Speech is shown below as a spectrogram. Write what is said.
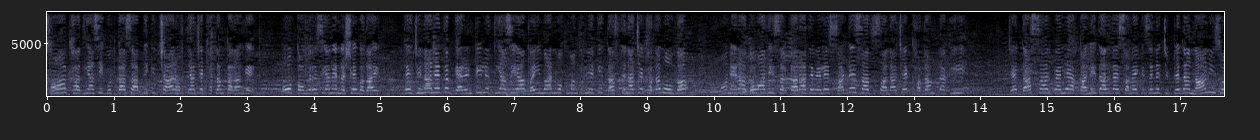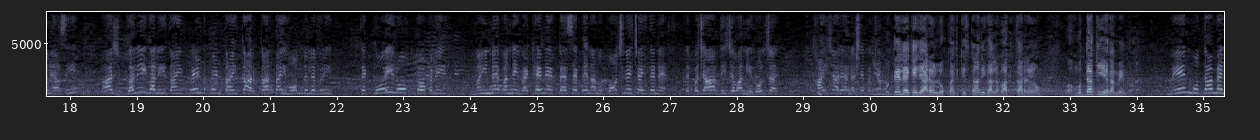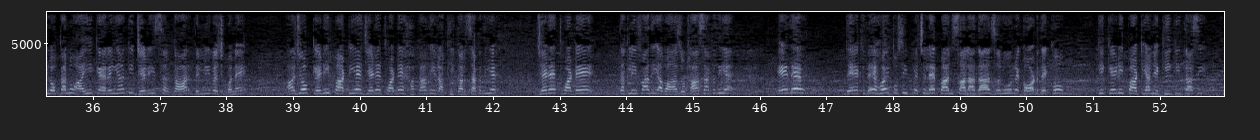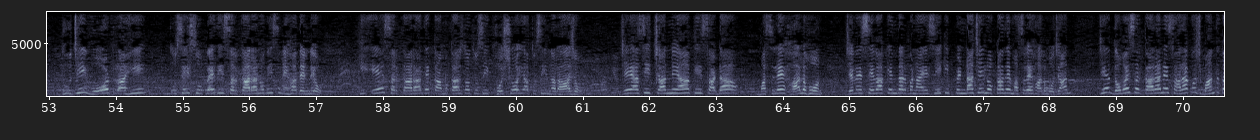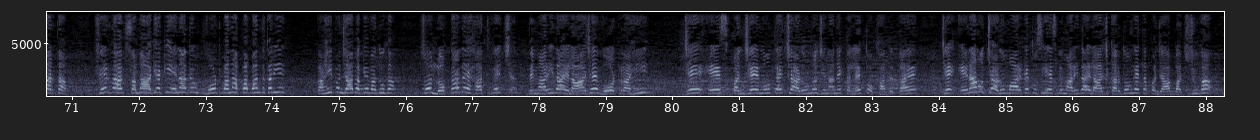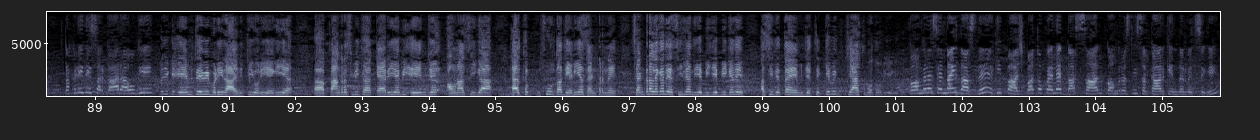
ਸੌਂ ਖਾਦੀਆਂ ਸੀ ਗੁਟਕਾ ਸਾਹਿਬ ਦੀ ਕਿ 4 ਹਫ਼ਤਿਆਂ 'ਚ ਖਤਮ ਕਰਾਂਗੇ, ਉਹ ਕਾਂਗਰਸੀਆਂ ਨੇ ਨਸ਼ੇ ਵਧਾਏ ਤੇ ਜਿਨ੍ਹਾਂ ਨੇ ਤਾਂ ਗਾਰੰਟੀ ਲਿੱਤੀਆਂ ਸੀ, ਆ ਬੇਈਮਾਨ ਮੁੱਖ ਮੰਤਰੀ ਨੇ ਕਿ 10 ਦਿਨਾਂ 'ਚ ਖਤਮ ਹੋਊਗਾ। ਹੁਣ ਇਹਨਾਂ ਦੋਵਾਂ ਦੀ ਸਰਕਾਰਾਂ ਦੇ ਵੇਲੇ 7.5 ਸਾਲਾਂ 'ਚ ਖਤਮ ਤੱਕ ਹੀ ਜੇ 10 ਸਾਲ ਪਹਿਲੇ ਅਕਾਲੀ ਦਲ ਦੇ ਸਮੇਂ ਕਿਸੇ ਨੇ ਚਿੱਟੇ ਦਾ ਨਾਂ ਨਹੀਂ ਸੁਣਿਆ ਸੀ ਅੱਜ ਗਲੀ ਗਲੀ ਤਾਈਂ ਪਿੰਡ ਪਿੰਡ ਤਾਈਂ ਘਰ ਘਰ ਤਾਈਂ ਹੋਮ ਡਿਲੀਵਰੀ ਤੇ ਕੋਈ ਰੋਕ ਟੋਕ ਨਹੀਂ। ਮਹੀਨੇ ਬੰਨੇ ਬੈਠੇ ਨੇ ਪੈਸੇ ਇਹਨਾਂ ਨੂੰ ਪਹੁੰਚਣੇ ਚਾਹੀਦੇ ਨੇ ਤੇ ਪੰਜਾਬ ਦੀ ਜਵਾਨੀ ਰੁੱਲ ਜਾਏ। ਖਾਈ ਜਾ ਰਿਹਾ ਨਸ਼ੇ ਕੀ ਪੰਜਾਬ। ਮੁੱਦੇ ਲੈ ਕੇ ਜਾ ਰਹੇ ਹੋ ਲੋਕਾਂ 'ਚ? ਕਿਸ ਤਰ੍ਹਾਂ ਦੀ ਗੱਲਬਾਤ ਕਰ ਰਹੇ ਹੋ? ਮੁੱਦਾ ਕੀ ਹੈਗਾ ਮੇਨ ਤੁਹਾਡਾ? ਮੇਨ ਮੁੱਦਾ ਮੈਂ ਲੋਕਾਂ ਨੂੰ ਆਹੀ ਕਹਿ ਰਹੀ ਹਾਂ ਕਿ ਜਿਹੜੀ ਸਰਕਾਰ ਦਿੱਲੀ ਵਿੱਚ ਬਣੇ ਅੱਜ ਉਹ ਕਿਹੜੀ ਪਾਰਟੀ ਹੈ ਜਿਹੜੇ ਤੁਹਾਡੇ ਹੱਕਾਂ ਦੀ ਰਾਖੀ ਕਰ ਸਕਦੀ ਹੈ? ਜਿਹੜੇ ਤੁਹਾਡੇ ਤਕਲੀਫਾਂ ਦੀ ਆਵਾਜ਼ ਉਠਾ ਸਕਦੀ ਹੈ। ਇਹਦੇ ਦੇਖਦੇ ਹੋਏ ਤੁਸੀਂ ਪਿਛਲੇ 5 ਸਾਲਾਂ ਦਾ ਜ਼ਰੂਰ ਰਿਕਾਰਡ ਦੇਖੋ ਕਿ ਕਿਹੜੀ ਪਾਰਟੀਆਂ ਨੇ ਕੀ ਕੀਤਾ ਸੀ। ਦੂਜੀ ਵੋਟ ਰਾਹੀਂ ਤੁਸੀਂ ਸੂਬੇ ਦੀ ਸਰਕਾਰਾਂ ਨੂੰ ਵੀ ਸੁਨੇਹਾ ਦਿੰਦੇ ਹੋ ਕਿ ਇਹ ਸਰਕਾਰਾਂ ਦੇ ਕੰਮਕਾਜ ਤੋਂ ਤੁਸੀਂ ਖੁਸ਼ ਹੋ ਜਾਂ ਤੁਸੀਂ ਨਾਰਾਜ਼ ਹੋ। ਜੇ ਅਸੀਂ ਚਾਹੁੰਦੇ ਹਾਂ ਕਿ ਸਾਡਾ ਮਸਲੇ ਹੱਲ ਹੋਣ, ਜਿਵੇਂ ਸੇਵਾ ਕੇਂਦਰ ਬਣਾਏ ਸੀ ਕਿ ਪਿੰਡਾਂ 'ਚ ਹੀ ਲੋਕਾਂ ਦੇ ਮਸਲੇ ਹੱਲ ਹੋ ਜਾਣ, ਜੇ ਦੋਵੇਂ ਸਰਕਾਰਾਂ ਨੇ ਸਾਰਾ ਕੁਝ ਬੰਦ ਕਰਤਾ ਫਿਰ ਤਾਂ ਸਮਾਂ ਆ ਗਿਆ ਕਿ ਇਹਨਾਂ ਦੇ ਵੋਟ ਪਾਣਾ ਆਪਾਂ ਬੰਦ ਕਰੀਏ, ਤਾਂ ਹੀ ਪੰਜਾਬ ਅੱਗੇ ਵਧੂਗਾ। ਸੋ ਲੋਕਾਂ ਦੇ ਹੱਥ ਵਿੱਚ ਬਿਮਾਰੀ ਦਾ ਇਲਾਜ ਹੈ ਵੋਟ ਰਾਹੀਂ। ਜੇ ਇਸ ਪੰਜੇ ਨੂੰ ਤੇ ਝਾੜੂ ਨੂੰ ਜਿਨ੍ਹਾਂ ਨੇ ਇਕੱਲੇ ਧੋਖਾ ਦਿੱਤਾ ਹੈ, ਜੇ ਇਹਨਾਂ ਨੂੰ ਝਾੜੂ ਮਾਰ ਕੇ ਤੁਸੀਂ ਇਸ ਬਿਮਾਰੀ ਦਾ ਇਲਾਜ ਕਰ ਦੋਗੇ ਤਾਂ ਪੰਜਾਬ ਬਚ ਜੂਗਾ। ਤਕੜੀ ਦੀ ਸਰਕਾਰ ਆਊਗੀ। ਜੀ ਕਿ ਏਮਜ਼ ਤੇ ਵੀ ਬੜੀ ਰਾਜਨੀਤੀ ਹੋ ਰਹੀ ਹੈਗੀ ਆ। ਕਾਂਗਰਸ ਵੀ ਕਹਿ ਰਹੀ ਹੈ ਵੀ ਏਮਜ਼ ਆਉਣਾ ਸੀਗਾ ਹੈਲਥ ਸਹੂਲਤਾਂ ਦੇਣੀਆਂ ਸੈਂਟਰ ਨੇ। ਸੈਂਟਰ ਵਾਲੇ ਕਹਿੰਦੇ ਅਸੀਂ ਲਿਆਂਦੀ ਹੈ ਬੀਜੇਪੀ ਕਹਿੰਦੇ ਅਸੀਂ ਦਿੱਤਾ ਏਮਜ਼ ਇੱਥੇ। ਕਿਵੇਂ ਸਿਆਸਤ ਬਹੁਤ ਹੋ ਰਹੀ ਹੈਗੀ? ਕਾਂਗਰਸ ਇੰਨਾ ਹੀ ਦੱਸਦੇ ਕਿ ਭਾਜਪਾ ਤੋਂ ਪਹਿਲੇ 10 ਸਾਲ ਕਾਂਗਰਸ ਦੀ ਸਰਕਾਰ ਕੇਂਦਰ ਵਿੱਚ ਸੀਗੀ।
